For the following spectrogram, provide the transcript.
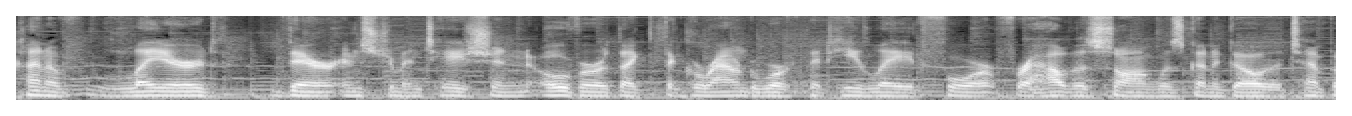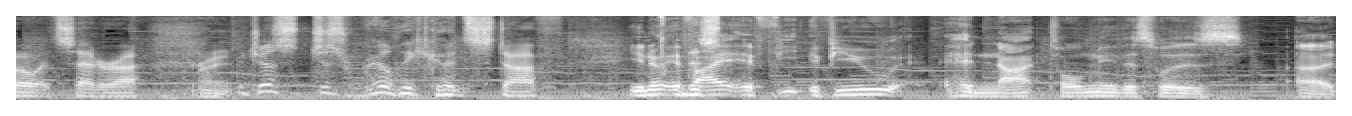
kind of layered their instrumentation over like the groundwork that he laid for for how the song was going to go, the tempo, etc. Right. Just just really good stuff. You know, if this, I if if you had not told me this was a,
